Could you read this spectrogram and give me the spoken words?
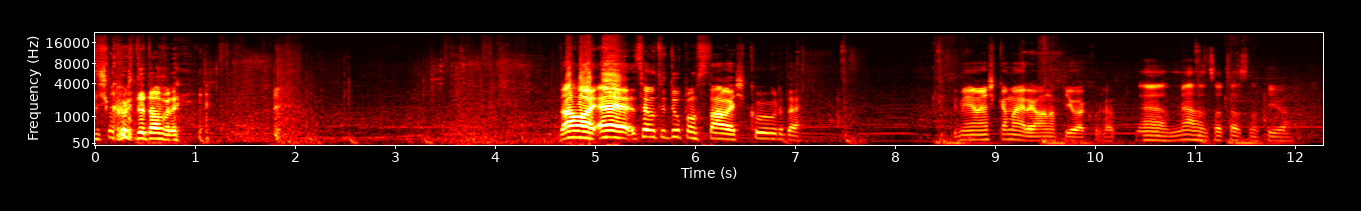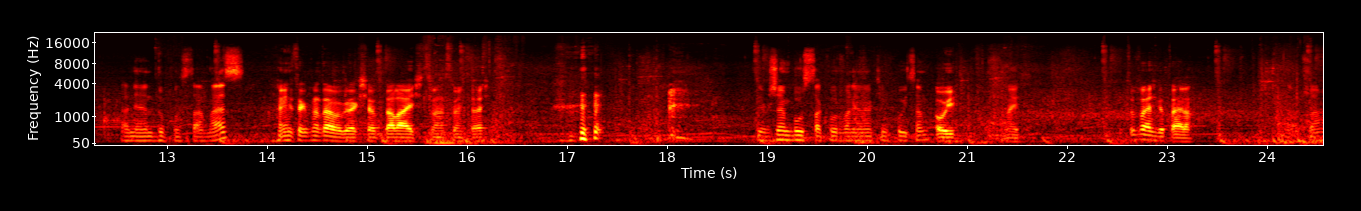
Jesteś kurde dobry. Dawaj, e, czemu ty dupą stałeś, kurde. Ty miałeś kamerę, a ona piła akurat. Nie, miałem cały czas na piłę. Ale nie wiem, dupą stałem. S? No i tak wyglądało, jak się oddalałeś, co na słońce. Nie wziąłem boosta, kurwa, nie wiem jakim chujcem. Oj, nice. To weź go teraz. Dobrze.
